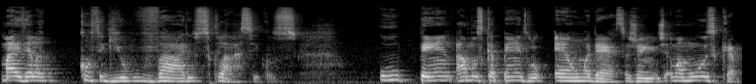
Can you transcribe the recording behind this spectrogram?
Mas ela conseguiu vários clássicos. O pen, a música Pêndulo é uma dessas, gente. É uma música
